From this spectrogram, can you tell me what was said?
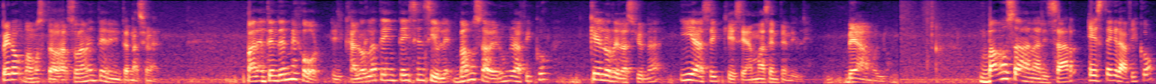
pero vamos a trabajar solamente en el internacional. Para entender mejor el calor latente y sensible, vamos a ver un gráfico que lo relaciona y hace que sea más entendible. Veámoslo. Vamos a analizar este gráfico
